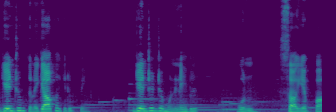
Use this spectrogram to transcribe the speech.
என்றும் துணையாக இருப்பேன். என்றென்றும் உன் நினைவில் உன் சாயப்பா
